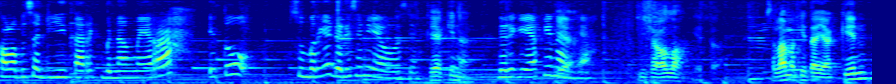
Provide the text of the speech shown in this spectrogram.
kalau bisa ditarik benang merah itu sumbernya dari sini ya mas ya? Keyakinan. Dari keyakinan yeah. ya? Insya Allah gitu. Selama kita yakin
